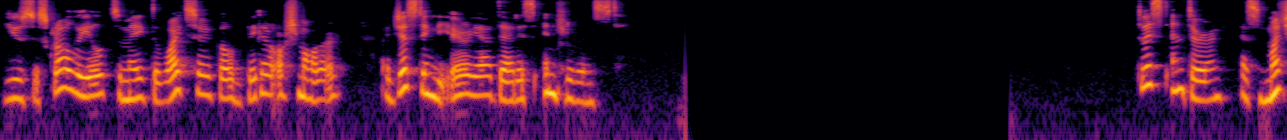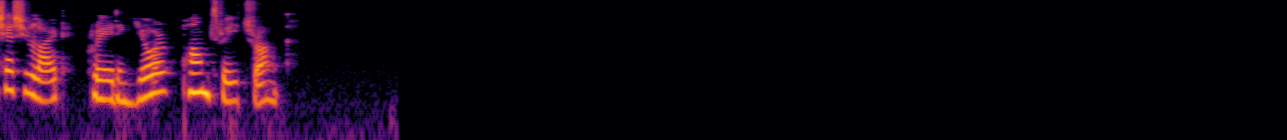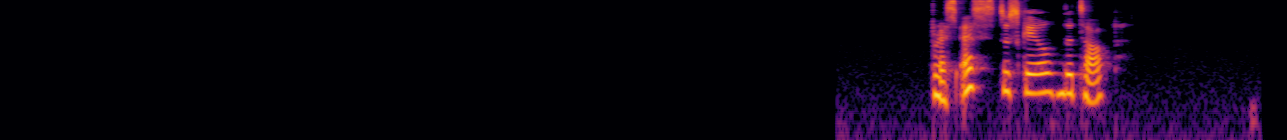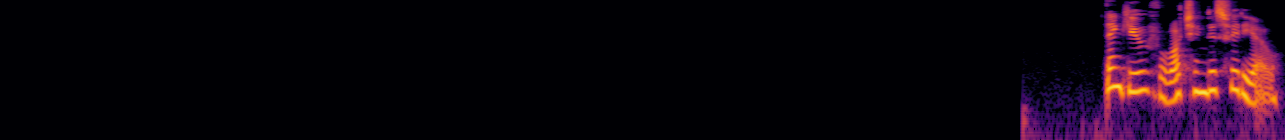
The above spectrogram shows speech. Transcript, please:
Use the scroll wheel to make the white circle bigger or smaller, adjusting the area that is influenced. Twist and turn as much as you like, creating your palm tree trunk. Press S to scale the top Thank you for watching this video.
